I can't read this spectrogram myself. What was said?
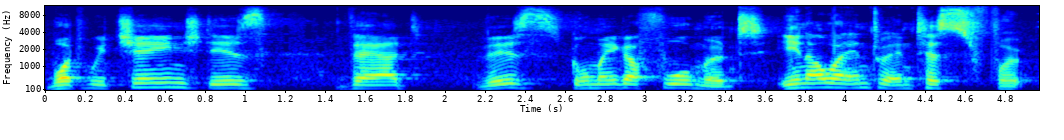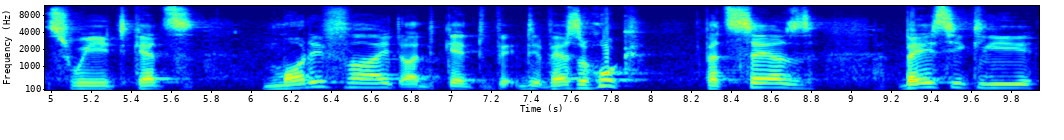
What we changed is that this Gomega format in our end-to-end -end test suite gets modified or get, there's a hook that says basically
